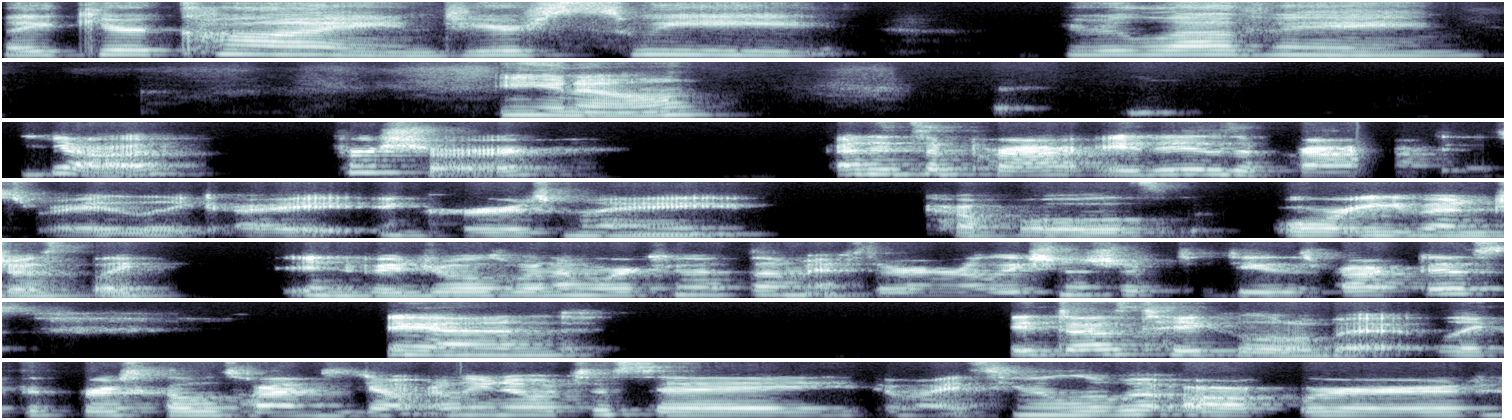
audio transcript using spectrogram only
like you're kind, you're sweet, you're loving, you know. Yeah, for sure. And it's a pra- it is a practice right? Like i encourage my couples or even just like individuals when i'm working with them if they're in relationship to do this practice. And it does take a little bit. Like the first couple times you don't really know what to say. It might seem a little bit awkward.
